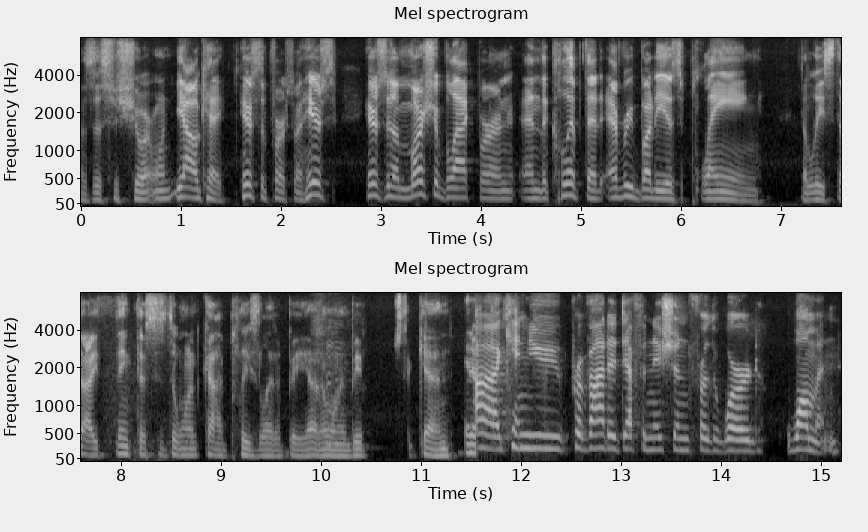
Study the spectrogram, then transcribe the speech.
is this a short one? Yeah. Okay. Here's the first one. Here's here's uh, Marsha Blackburn and the clip that everybody is playing. At least I think this is the one. God, please let it be. I don't want to be just again. Uh, can you provide a definition for the word woman?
